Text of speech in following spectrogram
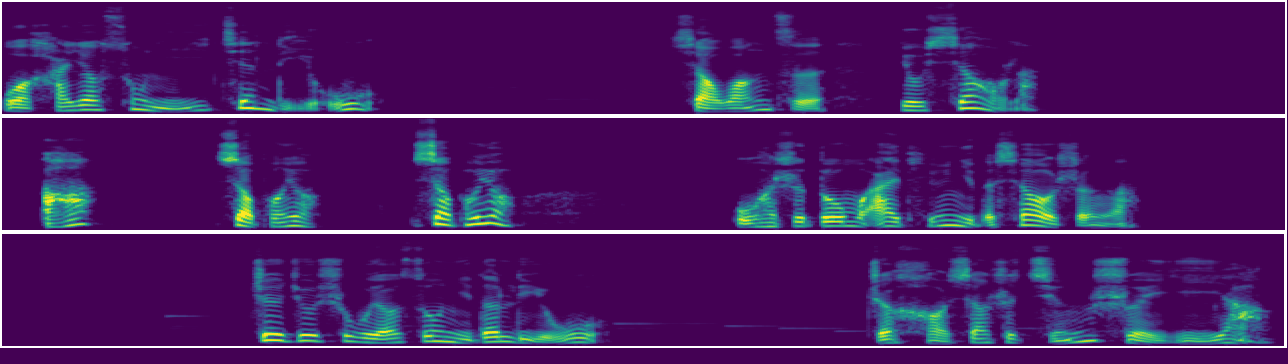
我还要送你一件礼物。小王子又笑了。啊，小朋友，小朋友。我是多么爱听你的笑声啊！这就是我要送你的礼物。这好像是井水一样。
